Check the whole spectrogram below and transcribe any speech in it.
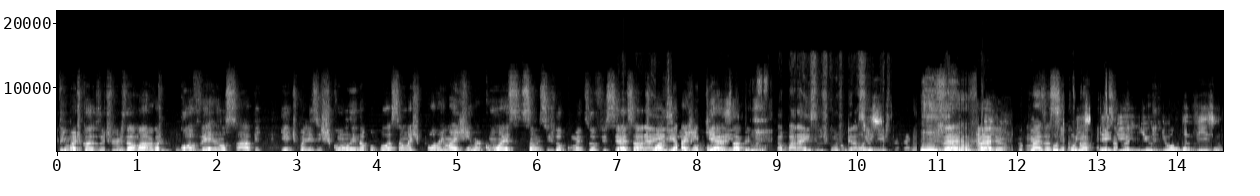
tem umas coisas nos filmes da Marvel, eu acho o governo sabe e aí, tipo, eles escondem da população, mas, porra, imagina como é- são esses documentos oficiais, É sabe? Tipo, a viagem que é, sabe? É o paraíso dos conspiracionistas, né? Uhum. É, velho. Eu Mas, puto assim, com isso desde de, de WandaVision.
